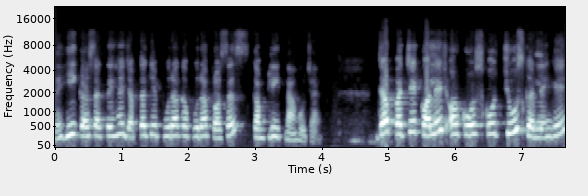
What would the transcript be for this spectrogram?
नहीं कर सकते हैं जब तक ये पूरा का पूरा प्रोसेस कंप्लीट ना हो जाए। जब बच्चे कॉलेज और कोर्स को चूज़ कर लेंगे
